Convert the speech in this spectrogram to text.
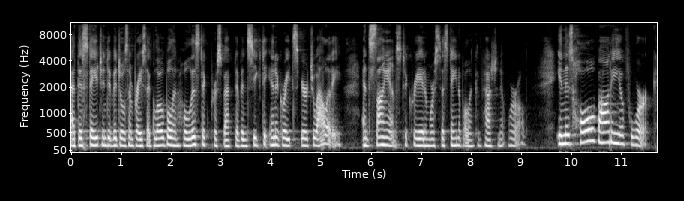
At this stage, individuals embrace a global and holistic perspective and seek to integrate spirituality and science to create a more sustainable and compassionate world. In this whole body of work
